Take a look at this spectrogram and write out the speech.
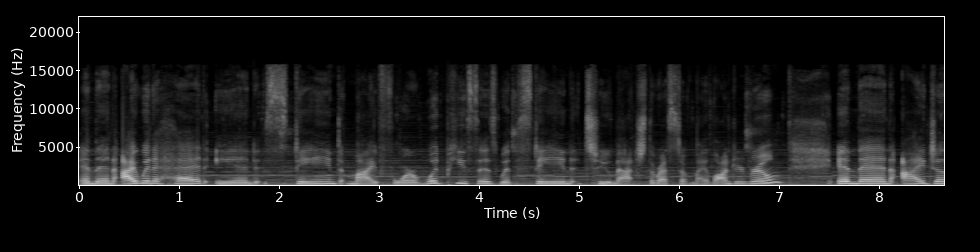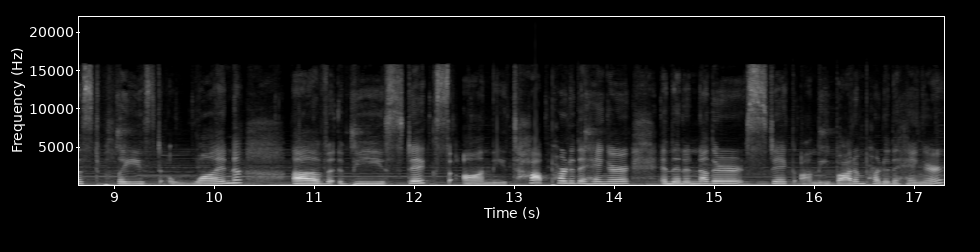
And then I went ahead and stained my four wood pieces with stain to match the rest of my laundry room. And then I just placed one of the sticks on the top part of the hanger and then another stick on the bottom part of the hanger.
